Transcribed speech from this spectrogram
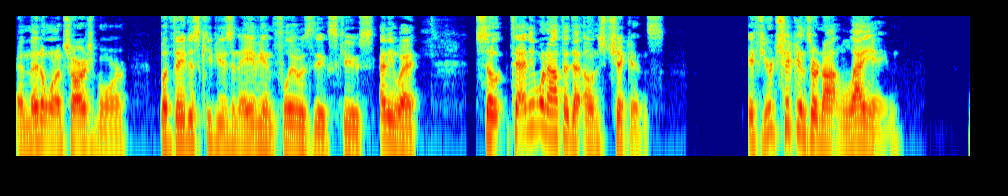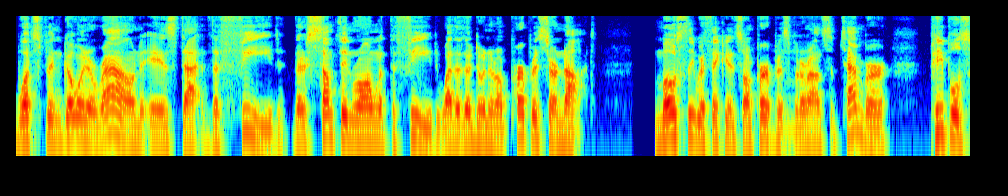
and they don't want to charge more. But they just keep using avian flu as the excuse. Anyway, so to anyone out there that owns chickens, if your chickens are not laying, what's been going around is that the feed, there's something wrong with the feed, whether they're doing it on purpose or not. Mostly we're thinking it's on purpose, Mm. but around September, people's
